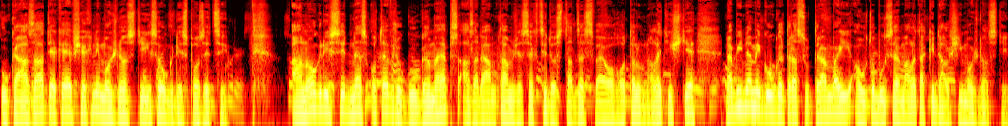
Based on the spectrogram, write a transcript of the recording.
Ukázat, jaké všechny možnosti jsou k dispozici. Ano, když si dnes otevřu Google Maps a zadám tam, že se chci dostat ze svého hotelu na letiště, nabídne mi Google trasu tramvají, autobusem, ale taky další možnosti.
